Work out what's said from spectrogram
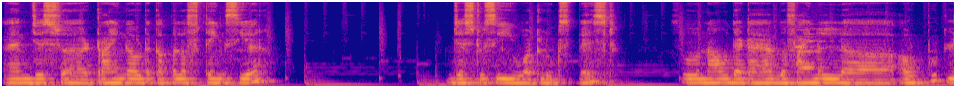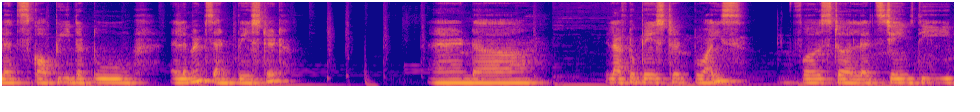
I am just uh, trying out a couple of things here just to see what looks best so now that I have the final uh, output let's copy the two elements and paste it. And uh, we'll have to paste it twice. First uh, let's change the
